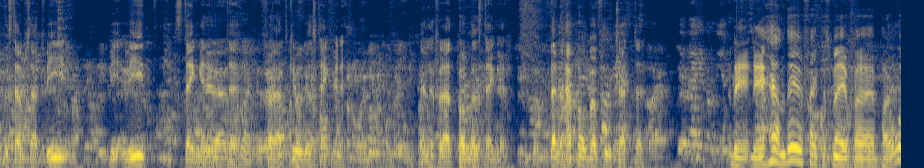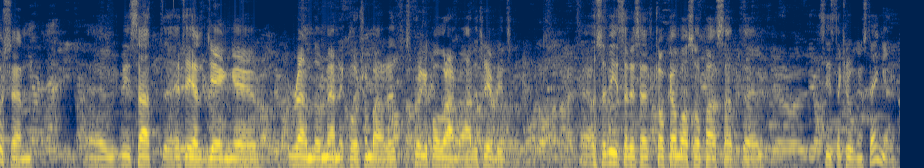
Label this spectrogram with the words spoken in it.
Och bestämt sig att vi, vi, vi stänger inte för att krogen stänger det. Eller för att puben stänger. Den här puben fortsätter. Det, det hände ju faktiskt mig för ett par år sedan. Eh, vi satt ett helt gäng eh, random människor som bara hade sprungit på varandra och hade trevligt. Eh, Och så visade det sig att klockan var så pass att eh, sista krogen stänger.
